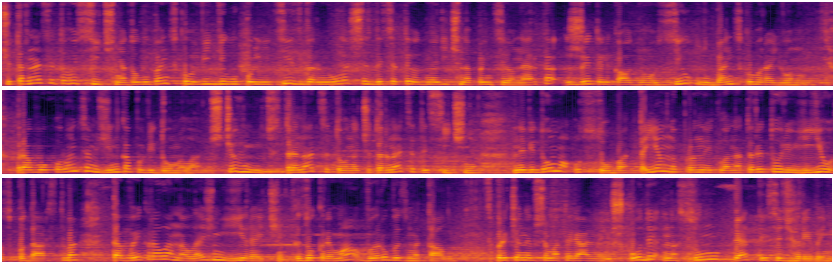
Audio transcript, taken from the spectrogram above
14 січня до Лубенського відділу поліції звернулася 61-річна пенсіонерка, жителька одного з сіл Лубенського району. Правоохоронцям жінка повідомила, що в ніч з 13 на 14 січня невідома особа таємно проникла на територію її господарства та викрала належні її речі, зокрема вироби з металу, спричинивши матеріальної шкоди на суму 5 тисяч гривень.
